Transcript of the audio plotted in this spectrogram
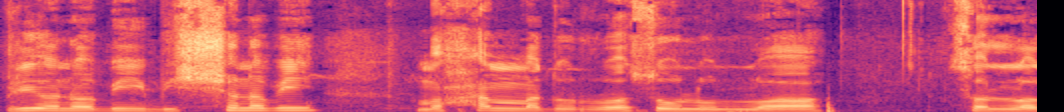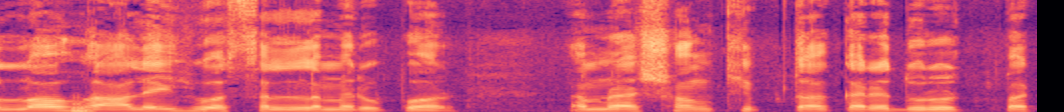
প্রিয় নবী বিশ্বনবী মোহাম্মদুর রসুল্লাহ সাল্লাহ আলহি ওয়াসাল্লামের উপর আমরা সংক্ষিপ্ত আকারে দুরুদ পাঠ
